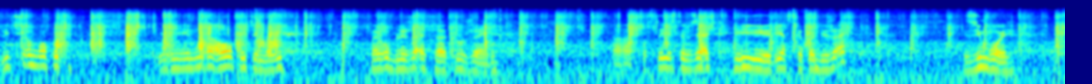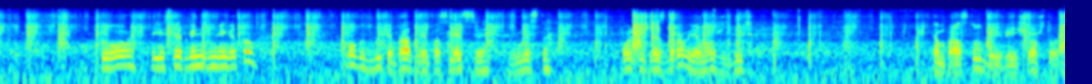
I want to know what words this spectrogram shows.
личном опыте и на опыте моих, моего ближайшего окружения. А, Просто если взять и резко побежать зимой, то если организм не готов, могут быть обратные последствия. Вместо пользы для здоровья может быть там простуда или еще что-то.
